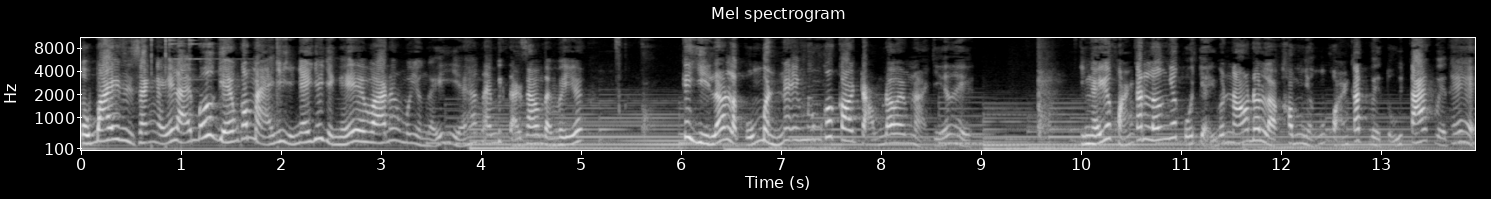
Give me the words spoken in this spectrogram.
tụi bay thì sẽ nghĩ là em ước gì em có mẹ như vậy ngay chứ chị nghĩ Eva nó không bao giờ nghĩ gì vậy hết, em biết tại sao không? tại vì á, cái gì đó là của mình á, em không có coi trọng đâu, em nè chị nói thiệt chị nghĩ cái khoảng cách lớn nhất của chị với nó đó là không những khoảng cách về tuổi tác, về thế hệ,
